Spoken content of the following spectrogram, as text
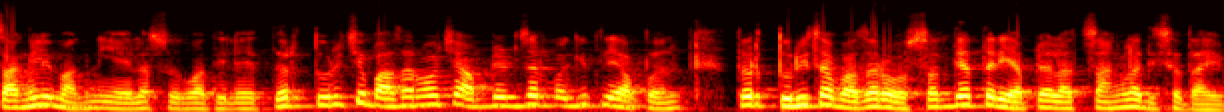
चांगली मागणी यायला सुरुवातीला आहे. तर तुरीचे बाजारभावाचे अपडेट जर बघितले आपण तर तुरीचा बाजारभाव सध्या तरी आपल्याला चांगला दिसत आहे.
